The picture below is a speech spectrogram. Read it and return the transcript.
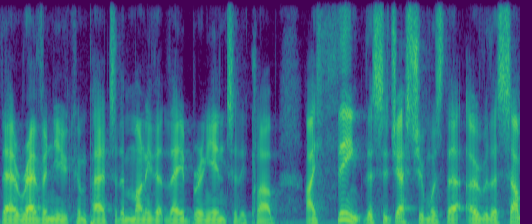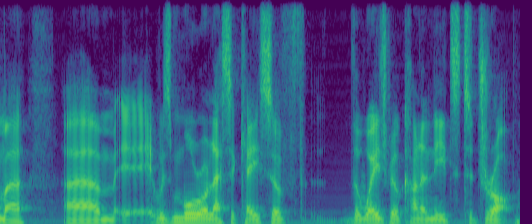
their revenue, compared to the money that they bring into the club. I think the suggestion was that over the summer. Um, it, it was more or less a case of the wage bill kind of needs to drop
